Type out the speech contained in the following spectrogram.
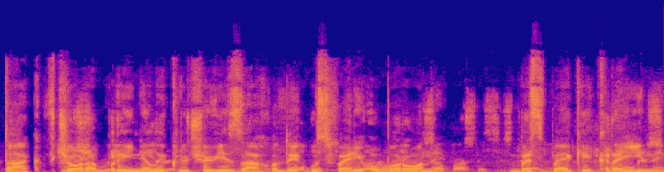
Так, вчора прийняли ключові заходи у сфері оборони, безпеки країни.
